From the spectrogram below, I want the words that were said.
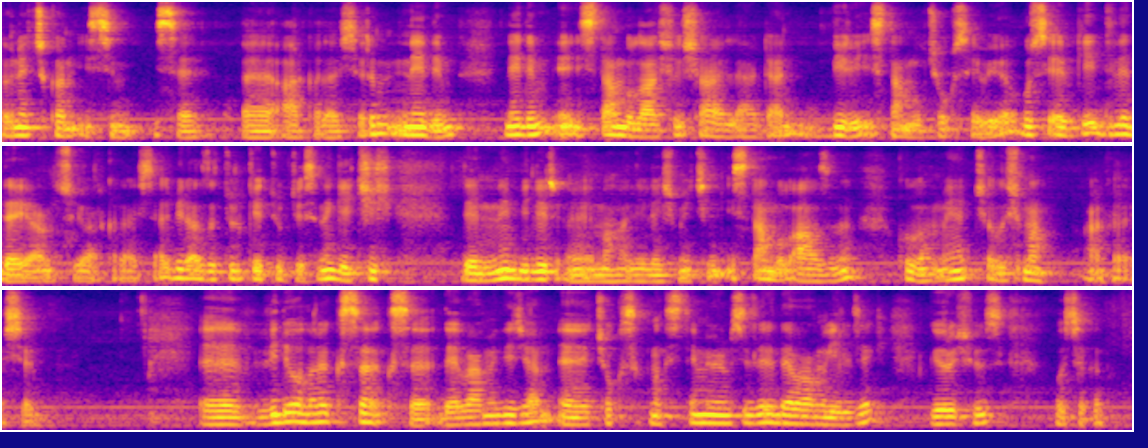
öne çıkan isim ise arkadaşlarım Nedim. Nedim e, İstanbul aşığı şairlerden biri. İstanbul çok seviyor. Bu sevgi dile de yansıyor arkadaşlar. Biraz da Türkiye Türkçesine geçiş denilebilir e, mahallileşme için. İstanbul ağzını kullanmaya çalışma arkadaşlarım. Ee, videolara kısa kısa devam edeceğim. Ee, çok sıkmak istemiyorum sizleri. Devamı gelecek. Görüşürüz. Hoşçakalın.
